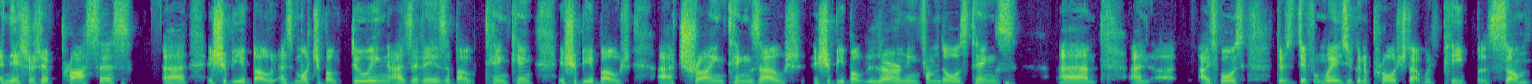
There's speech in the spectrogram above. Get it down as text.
an iterative process. Uh, it should be about as much about doing as it is about thinking. It should be about uh, trying things out. It should be about learning from those things. Um, and uh, I suppose there's different ways you can approach that with people. Some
